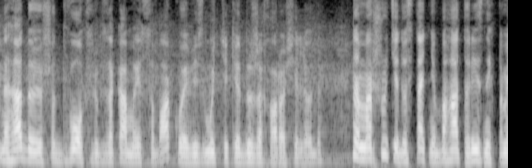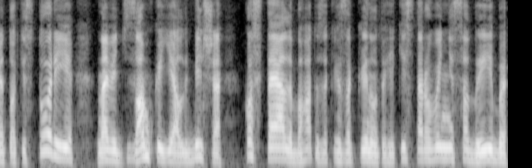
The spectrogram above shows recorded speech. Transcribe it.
Нагадую, що двох з рюкзаками і собакою візьмуть тільки дуже хороші люди. На маршруті достатньо багато різних пам'яток історії, навіть замки є, але більше костели, багато з яких закинутих, якісь старовинні садиби,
